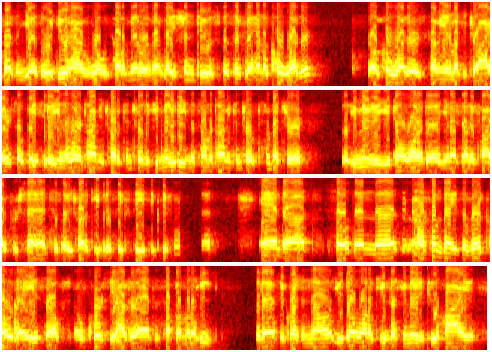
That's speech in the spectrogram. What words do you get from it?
the question, yes, we do have what we call a minimum ventilation to specifically handle cold weather. So cold weather is coming in much drier. So basically, in the wintertime, you try to control the humidity. In the summertime, you control temperature. So humidity, you don't want it to, you know, 75%. So you try to keep it at 60, 64%. And uh, so then uh, on some days, are very cold days, so of course you have to add the supplemental heat. So to answer your question, no, you don't want to keep the humidity too high.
